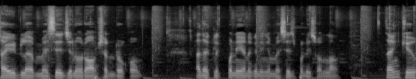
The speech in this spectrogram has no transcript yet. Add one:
சைடில் மெசேஜ்னு ஒரு ஆப்ஷன் இருக்கும். அதை கிளிக் பண்ணி எனக்கு நீங்கள் மெசேஜ் பண்ணி சொல்லலாம். தேங்க்யூ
